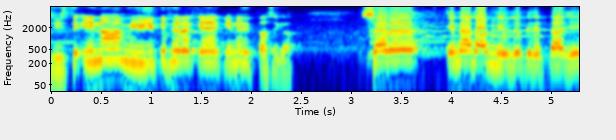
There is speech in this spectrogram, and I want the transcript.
ਜੀ ਤੇ ਇਹਨਾਂ ਦਾ 뮤직 ਫਿਰ ਕਿ- ਕਿਹਨੇ ਦਿੱਤਾ ਸੀਗਾ ਸਰ ਇਹਨਾਂ ਦਾ 뮤직 ਦਿੱਤਾ ਜੀ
